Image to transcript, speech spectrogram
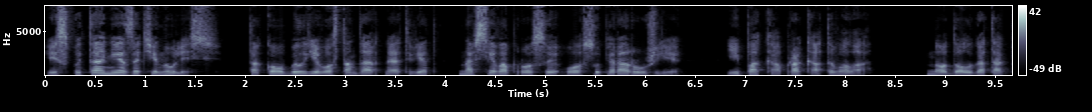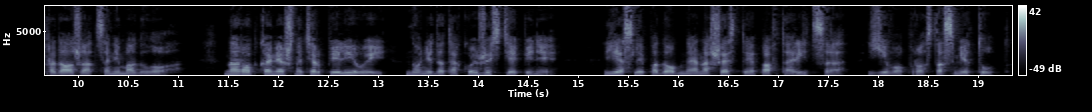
Испытания затянулись. Таков был его стандартный ответ на все вопросы о супероружии, и пока прокатывало. Но долго так продолжаться не могло. Народ, конечно, терпеливый, но не до такой же степени. Если подобное нашествие повторится, его просто сметут.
